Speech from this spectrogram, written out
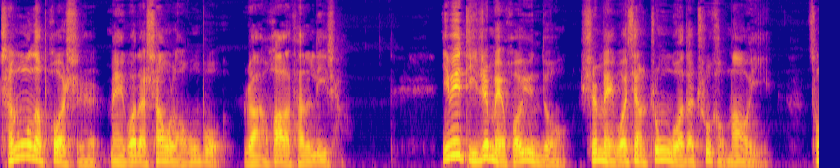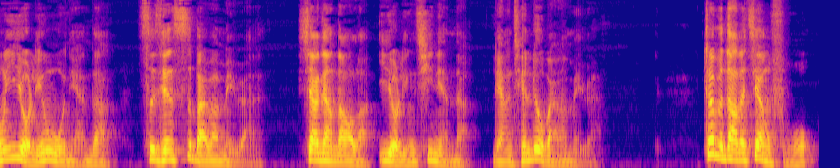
成功的迫使美国的商务劳工部软化了他的立场。因为抵制美货运动使美国向中国的出口贸易从一九零五年的四千四百万美元。下降到了一九零七年的两千六百万美元，这么大的降幅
